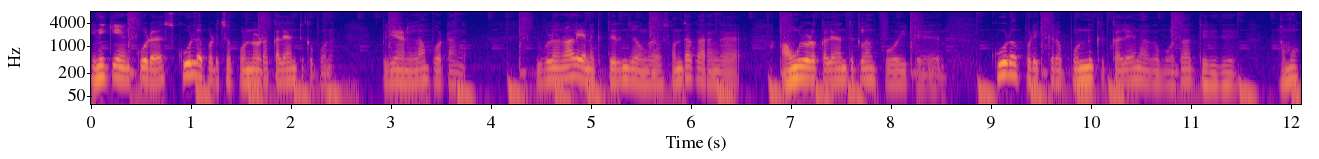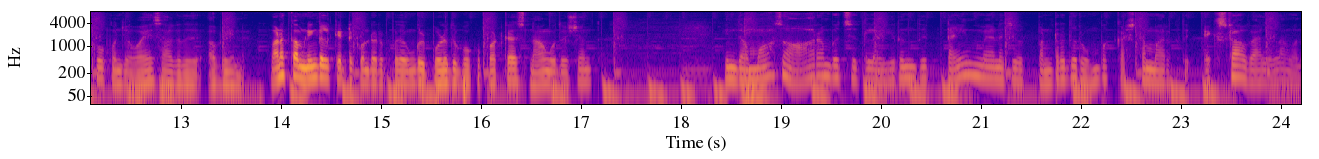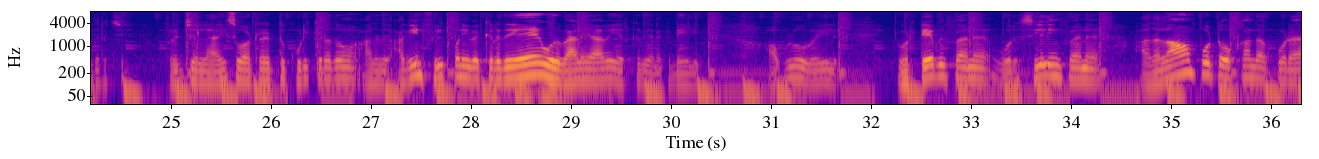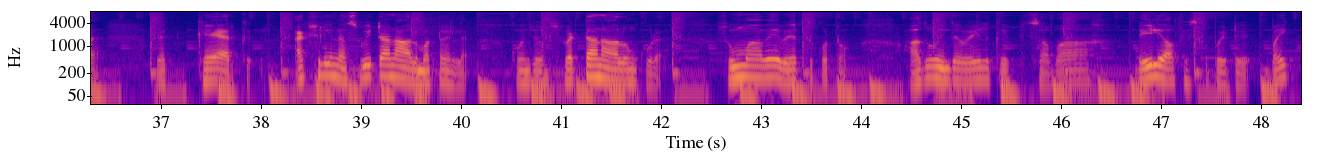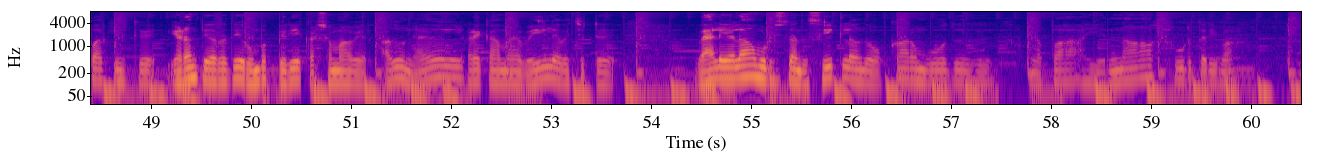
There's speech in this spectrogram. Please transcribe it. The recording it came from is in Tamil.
இன்றைக்கி என் கூட ஸ்கூலில் படித்த பொண்ணோட கல்யாணத்துக்கு போனேன். பிரியாணிலாம் போட்டாங்க. இவ்வளோ நாள் எனக்கு தெரிஞ்சவங்க சொந்தக்காரங்க அவங்களோட கல்யாணத்துக்குலாம் போயிட்டு கூட படிக்கிற பொண்ணுக்கு கல்யாணம் ஆகும்போது தான் தெரியுது நமக்கும் கொஞ்சம் வயசாகுது அப்படின்னு. வணக்கம். நீங்கள் கேட்டுக்கொண்டிருப்பது உங்கள் பொழுதுபோக்கு பாட்காஸ்ட் நான் உங்கள் துஷந்த் இந்த மாதம் ஆரம்பிச்சதில் இருந்து டைம் மேனேஜ் பண்ணுறது ரொம்ப கஷ்டமாக இருக்குது. எக்ஸ்ட்ரா வேலைலாம் வந்துடுச்சு ஃப்ரிட்ஜில் ஐஸ் வாட்டர் எடுத்து குடிக்கிறதும் அது அகைன் ஃபில் பண்ணி வைக்கிறதே ஒரு வேலையாகவே இருக்குது எனக்கு டெய்லி அவ்வளோ வெயில். ஒரு டேபிள் ஃபேனு ஒரு சீலிங் ஃபேனு அதெல்லாம் போட்டு உக்காந்தா கூட வெக்கையாக இருக்குது ஆக்சுவலி நான் ஸ்வீட்டான ஆள் மட்டும் இல்லை கொஞ்சம் ஸ்வெட்டான ஆளும் கூட. சும்மாவே வேர்த்து கொட்டும். அதுவும் இந்த வெயிலுக்கு சபா டெய்லி ஆஃபீஸ்க்கு போயிட்டு பைக் பார்க்கிங்க்கு இடம் தேடுறதே ரொம்ப பெரிய கஷ்டமாகவே இருக்குது அதுவும் நிழல் கிடைக்காம வெயிலை வச்சுட்டு வேலையெல்லாம் முடிச்சுட்டு அந்த சீட்டில் வந்து உட்காரும்போது எப்பா என்ன சூடு தெரியுமா?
